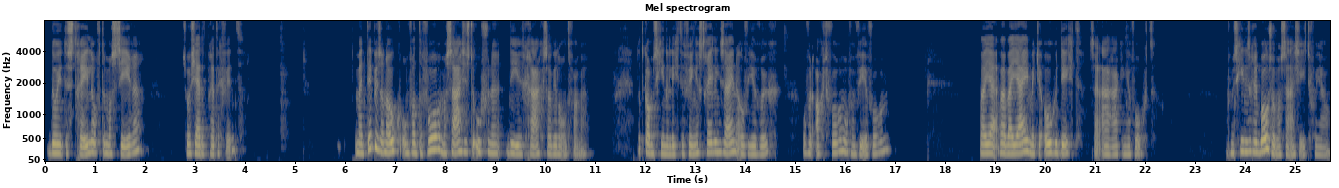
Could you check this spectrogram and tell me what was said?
door je te strelen of te masseren, zoals jij dat prettig vindt. Mijn tip is dan ook om van tevoren massages te oefenen die je graag zou willen ontvangen. Dat kan misschien een lichte vingerstreling zijn over je rug, of een achtvorm of een veervorm, waar waarbij jij met je ogen dicht zijn aanrakingen volgt. Of misschien is rebozo-massage iets voor jou.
